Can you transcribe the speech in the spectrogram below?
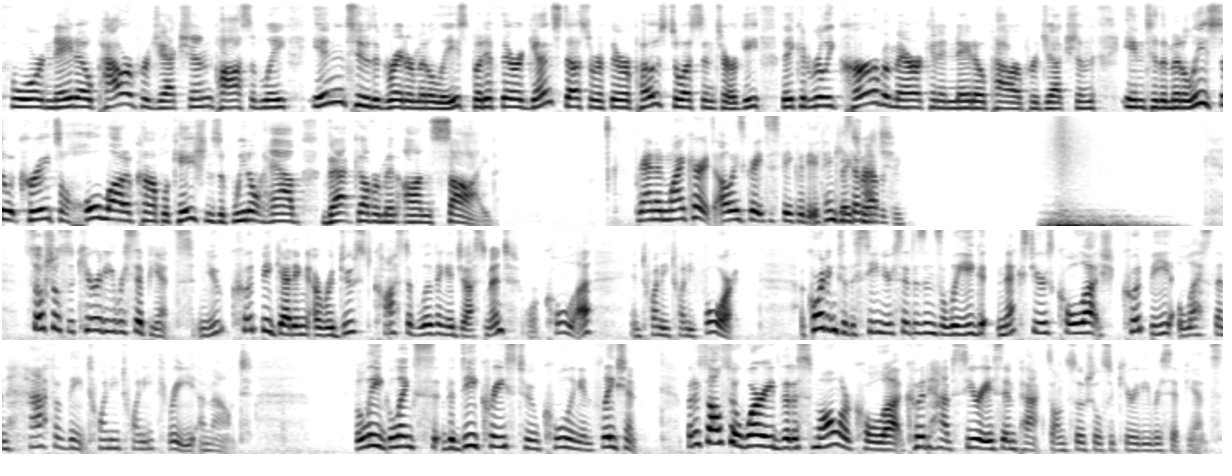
for NATO power projection possibly into the greater Middle East. But if they're against us or if they're opposed to us in Turkey, they could really curb American and NATO power projection into the Middle East. So it creates a whole lot of complications if we don't have that government on side. Brandon Weichert, always great to speak with you. Thank you Thanks so much. Social Security recipients, you could be getting a reduced cost of living adjustment, or COLA, in 2024. According to the Senior Citizens League, next year's COLA could be less than half of the 2023 amount. The league links the decrease to cooling inflation, but it's also worried that a smaller COLA could have serious impacts on Social Security recipients.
